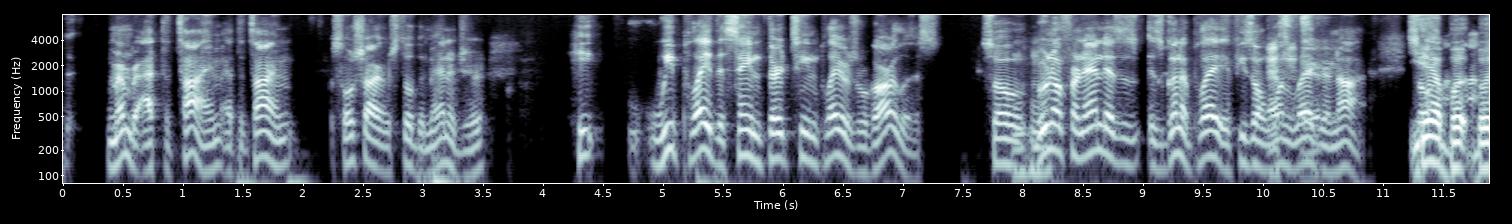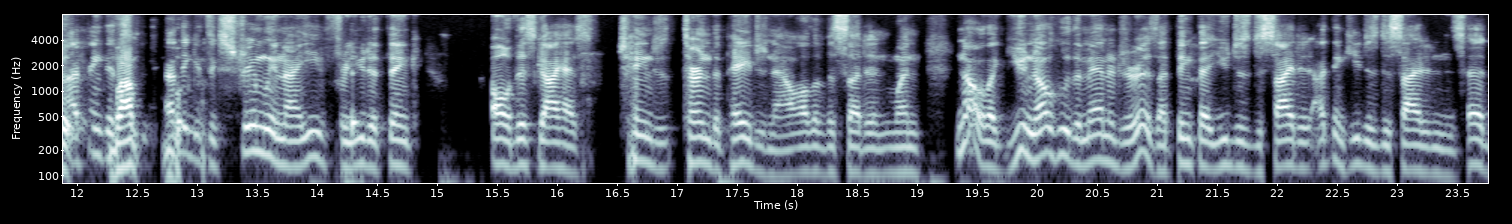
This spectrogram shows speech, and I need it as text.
the- remember at the time at the time Solskjaer was still the manager he we play the same 13 players regardless so Mhm. Bruno Fernandes is, is going to play if he's on That's one leg fair. or not Yeah, but- I- but- I, think it's but I'm- I but- think it's extremely naive for you to think oh this guy has changed turned the page now all of a sudden when no like you know who the manager is I think that you just decided I think he just decided in his head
